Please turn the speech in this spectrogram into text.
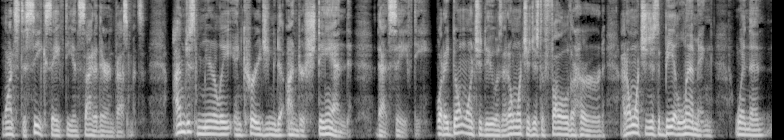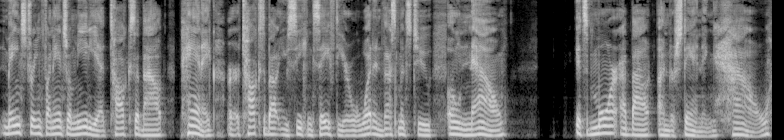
wants to seek safety inside of their investments. I'm just merely encouraging you to understand that safety. What I don't want you to do is I don't want you just to follow the herd. I don't want you just to be a lemming when the mainstream financial media talks about panic or talks about you seeking safety or what investments to own now. It's more about understanding how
